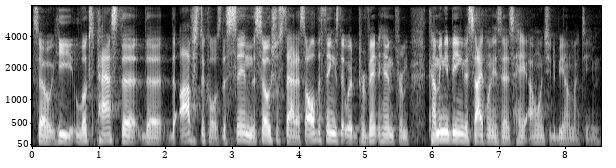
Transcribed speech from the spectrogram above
So he looks past the, the, the, obstacles, the sin, the social status, all the things that would prevent him from coming and being a disciple, and he says, Hey, I want you to be on my team.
